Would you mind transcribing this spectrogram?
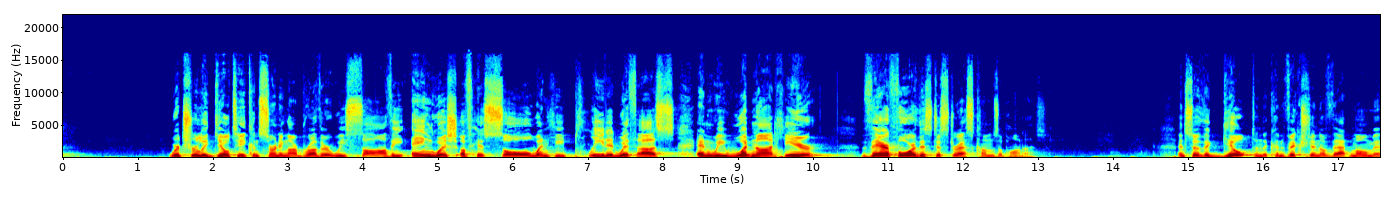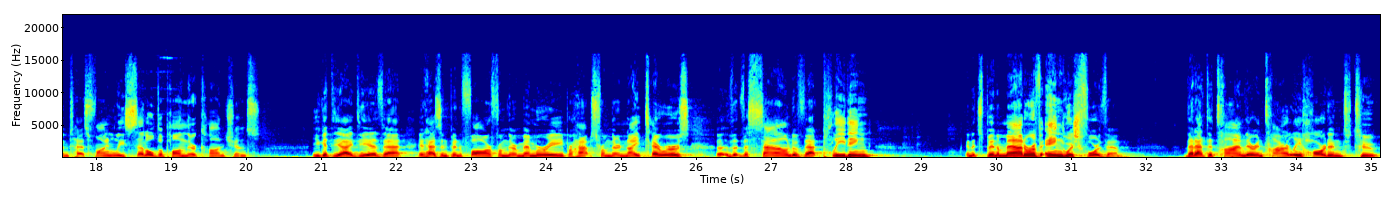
We're truly guilty concerning our brother. We saw the anguish of his soul when he pleaded with us, and we would not hear. Therefore, this distress comes upon us. And so the guilt and the conviction of that moment has finally settled upon their conscience. You get the idea that it hasn't been far from their memory, perhaps from their night terrors, uh, the, the sound of that pleading. And it's been a matter of anguish for them that at the time they're entirely hardened to.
